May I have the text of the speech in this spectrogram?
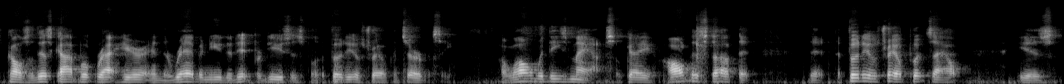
because of this guidebook right here and the revenue that it produces for the Foothills Trail Conservancy, along with these maps, okay? All this stuff that, that the Foothills Trail puts out is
